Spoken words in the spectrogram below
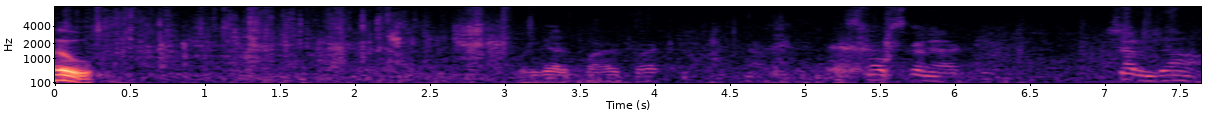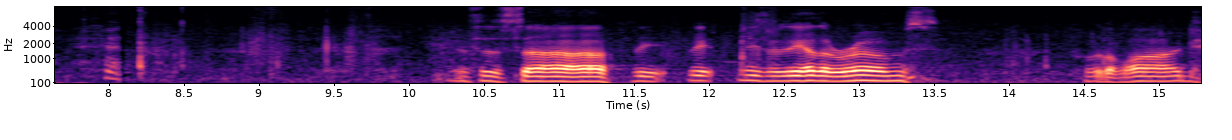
Oh, We got a fire truck? smoke's gonna shut him down. This is uh, the, the these are the other rooms for the lodge.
